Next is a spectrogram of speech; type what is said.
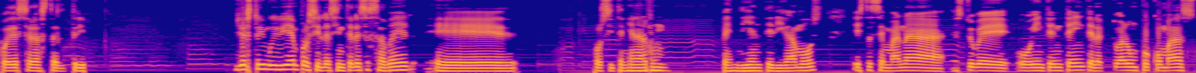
Puede ser hasta el trip. Yo estoy muy bien por si les interesa saber, eh, por si tenían algún pendiente, digamos. Esta semana estuve o intenté interactuar un poco más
